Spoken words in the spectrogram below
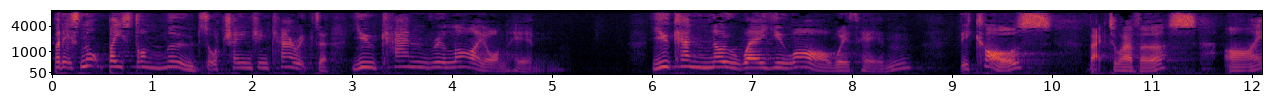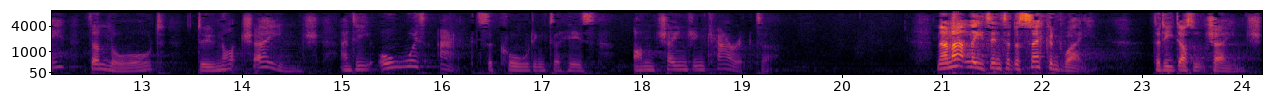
but it's not based on moods or changing character. You can rely on him. You can know where you are with him Because, back to our verse, I, the Lord, do not change. And he always acts according to his unchanging character. Now that leads into the second way that he doesn't change.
